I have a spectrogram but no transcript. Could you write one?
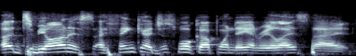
Uh, to be honest, I think I just woke up one day and realized that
